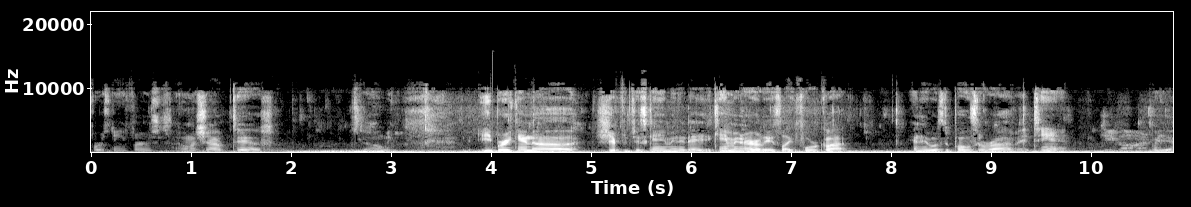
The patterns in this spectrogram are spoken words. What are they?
first thing first, I want to shout out Tev, the homie. E-brake and uh, shifter just came in today. It came in early. It's like 4 o'clock, and it was supposed to arrive at 10. But yeah,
